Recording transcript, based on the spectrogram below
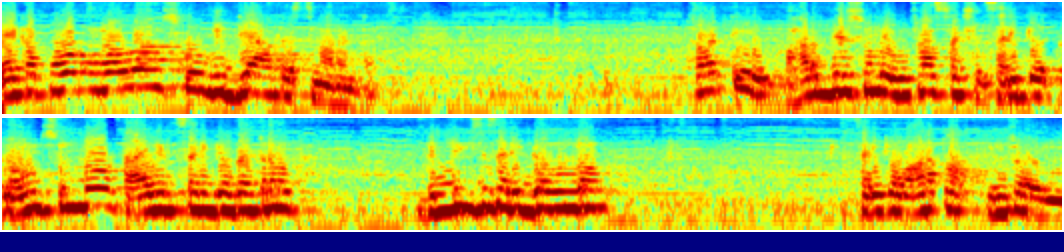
లేకపోవడం వల్ల స్కూల్ విద్య ఆపేస్తున్నారంట. కాబట్టి భారతదేశంలో ఇన్ఫ్రాస్ట్రక్చర్ సరిగ్గా గ్రౌండ్స్ ఉండవు టాయిలెట్స్ సరిగ్గా బెటర్ బిల్డింగ్స్ సరిగ్గా ఉండవు. సరిగ్గా వాడట్లా ఇన్ఫ్రా ఈ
